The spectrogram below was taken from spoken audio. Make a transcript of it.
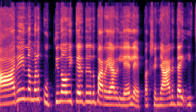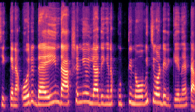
ആരെയും നമ്മൾ കുത്തി നോവിക്കരുത് എന്ന് പറയാറില്ലേ അല്ലേ? പക്ഷെ ഞാനിതാ ഈ ചിക്കനെ ഒരു ദയയും ദാക്ഷണ്യവും ഇല്ലാതെ ഇങ്ങനെ കുത്തി നോവിച്ചുകൊണ്ടിരിക്കുന്നു കേട്ടാ.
